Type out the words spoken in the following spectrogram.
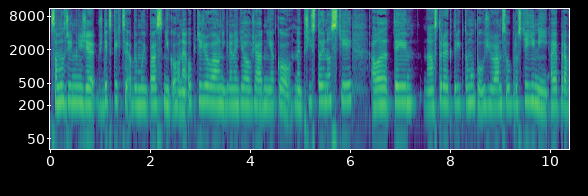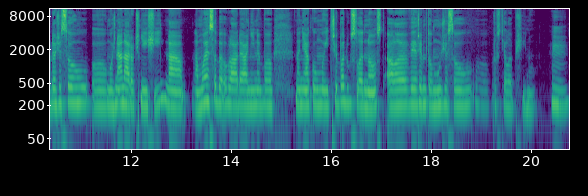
Samozřejmě, že vždycky chci, aby můj pes nikoho neobtěžoval, nikde nedělal žádný jako nepřístojnosti, ale ty nástroje, které k tomu používám, jsou prostě jiný a je pravda, že jsou uh, možná náročnější na, na moje sebeovládání nebo na nějakou moji třeba důslednost, ale věřím tomu, že jsou uh, prostě lepší. No. Hmm.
